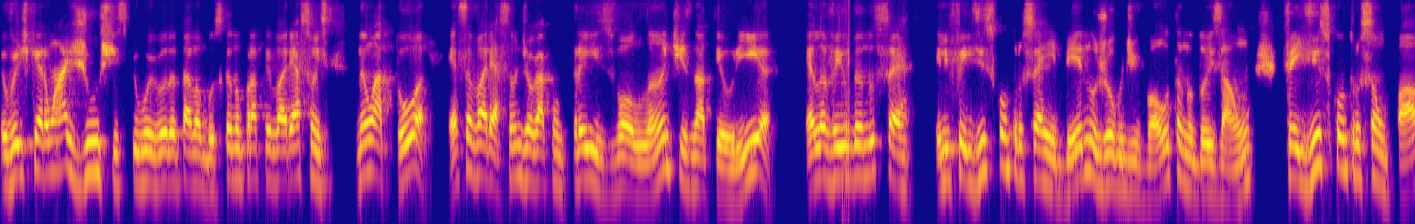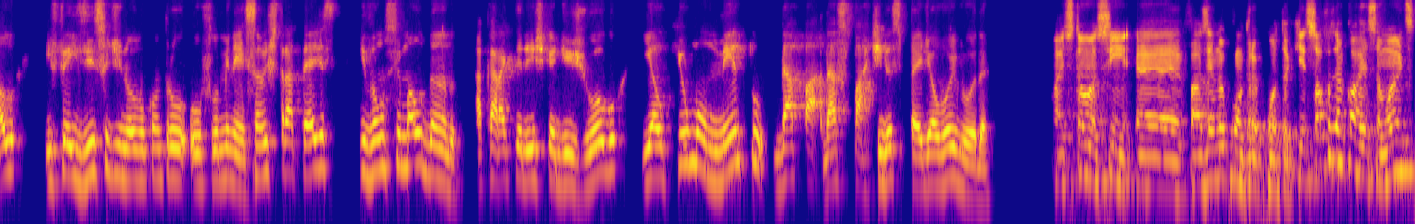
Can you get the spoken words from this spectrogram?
Eu vejo que eram ajustes que o Voivoda estava buscando para ter variações. Não à toa, essa variação de jogar com três volantes, na teoria, ela veio dando certo. Ele fez isso contra o CRB no jogo de volta, no 2 a 1 fez isso contra o São Paulo e fez isso de novo contra o Fluminense. São estratégias que vão se moldando a característica de jogo e ao que o momento da, das partidas pede ao Voivoda. Mas então, assim, é, fazendo contraponto aqui, só fazer uma correção antes,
